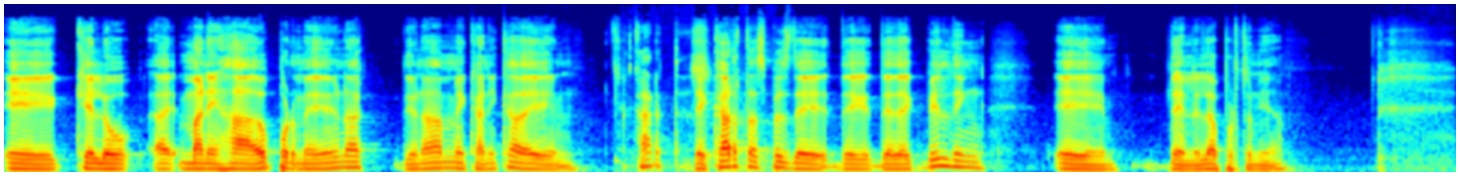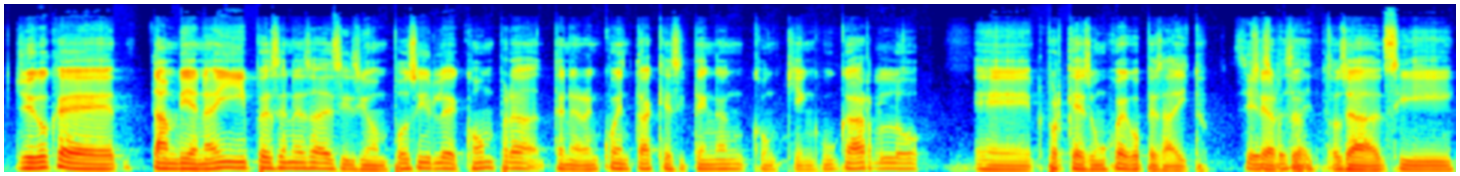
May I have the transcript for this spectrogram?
eh, que lo eh, manejado por medio de una, de una mecánica de, Cartas. de cartas, pues de, de, de deck building, eh, denle la oportunidad. Yo digo que también ahí, pues en esa decisión posible de compra, tener en cuenta que si tengan con quién jugarlo, eh, porque es un juego pesadito, Sí, es ¿cierto? pesadito. O sea, si,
